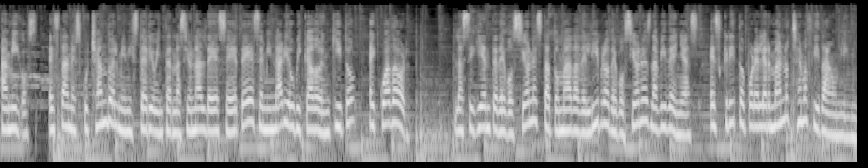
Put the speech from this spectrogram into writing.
Amigos, están escuchando el Ministerio Internacional de SET Seminario ubicado en Quito, Ecuador. La siguiente devoción está tomada del libro Devociones Navideñas, escrito por el hermano Timothy Downing.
